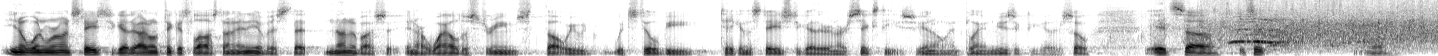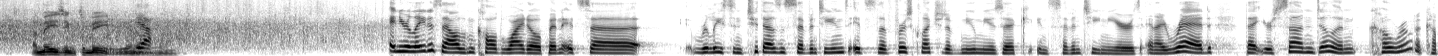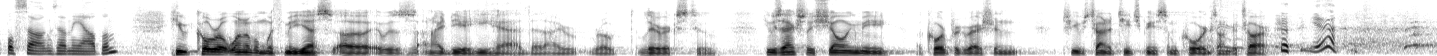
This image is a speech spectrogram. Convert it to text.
you know, when we're on stage together, I don't think it's lost on any of us that none of us in our wildest dreams thought we would, would still be taking the stage together in our 60s, you know, and playing music together. So it's, uh, it's a, yeah, amazing to me, you know. Yeah. And your latest album called Wide Open, it's uh, released in 2017. It's the first collection of new music in 17 years. And I read that your son Dylan co-wrote a couple songs on the album. He co-wrote one of them with me. Yes, uh, it was an idea he had that I wrote lyrics to. He was actually showing me a chord progression. He was trying to teach me some chords on guitar, yeah.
